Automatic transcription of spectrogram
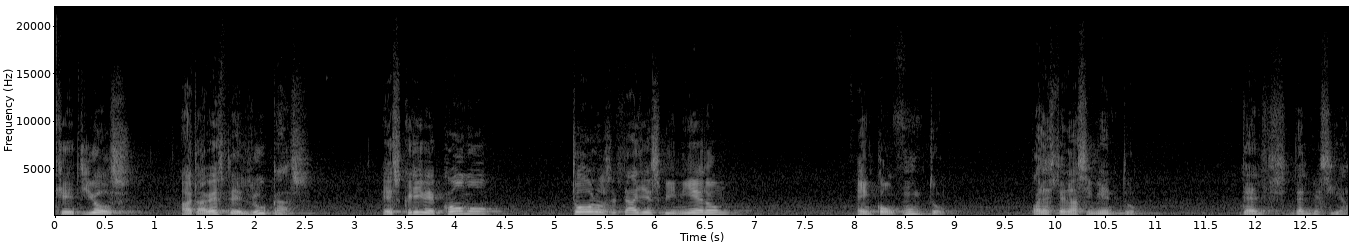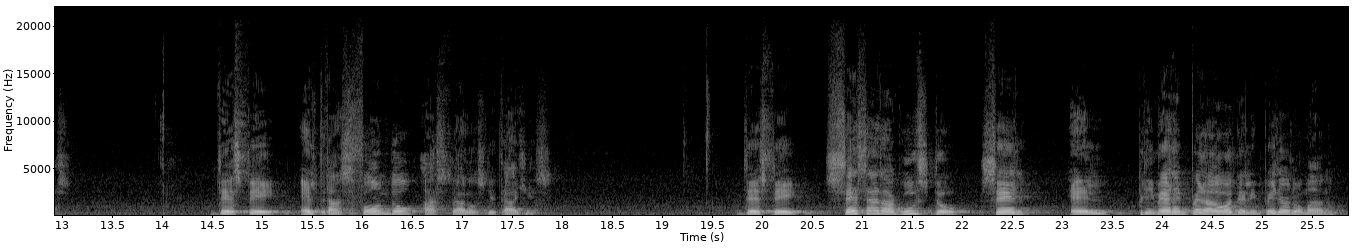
que Dios, a través de Lucas, escribe cómo todos los detalles vinieron en conjunto para este nacimiento del, Mesías. Desde el trasfondo hasta los detalles. Desde César Augusto ser el primer emperador del imperio romano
